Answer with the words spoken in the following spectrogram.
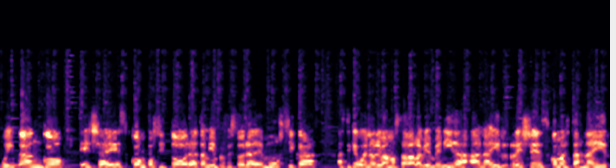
Huingango. Ella es compositora, también profesora de música. Así que bueno, le vamos a dar la bienvenida a Nair Reyes. ¿Cómo estás, Nair?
